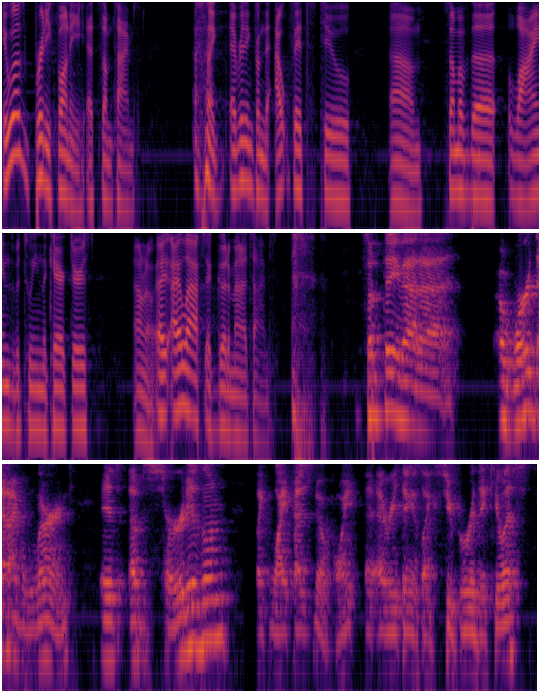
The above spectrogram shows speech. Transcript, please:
it was pretty funny at sometimes like everything from the outfits to um, some of the lines between the characters I don't know I, I laughed a good amount of times something that uh a word that I've learned is absurdism. Like life has no point. Everything is like super ridiculous.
